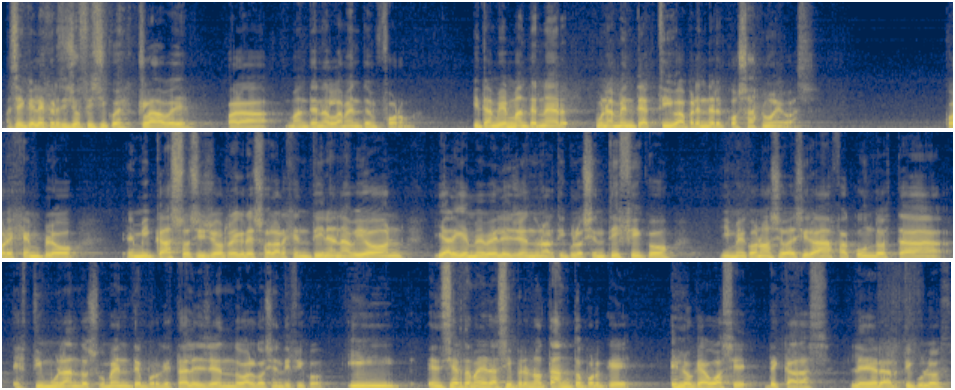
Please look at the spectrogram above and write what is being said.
Así que el ejercicio físico es clave para mantener la mente en forma. Y también mantener una mente activa, aprender cosas nuevas. Por ejemplo, en mi caso, si yo regreso a la Argentina en avión y alguien me ve leyendo un artículo científico y me conoce, va a decir, ah, Facundo está estimulando su mente porque está leyendo algo científico. Y en cierta manera sí, pero no tanto porque es lo que hago hace décadas, leer artículos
